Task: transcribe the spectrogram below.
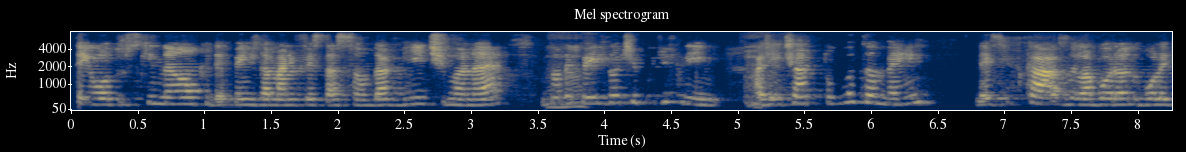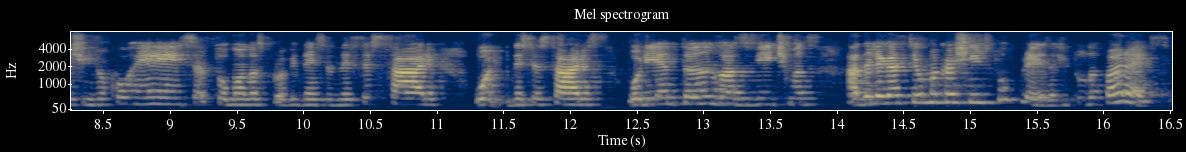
tem outros que não, que depende da manifestação da vítima, né? Então, uhum. depende do tipo de crime. A gente atua também nesses casos, elaborando boletim de ocorrência, tomando as providências necessárias, necessárias orientando as vítimas. A delegacia é uma caixinha de surpresa, de tudo aparece.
